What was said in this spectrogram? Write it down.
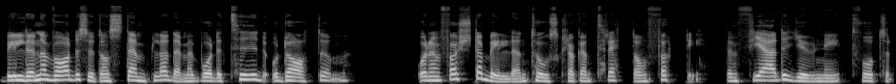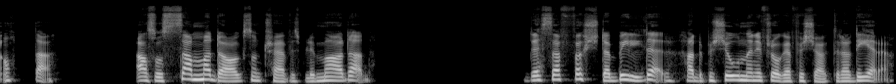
Bilderna var dessutom stämplade med både tid och datum och den första bilden togs klockan 13.40 den 4 juni 2008 alltså samma dag som Travis blev mördad. Dessa första bilder hade personen i fråga försökt radera.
